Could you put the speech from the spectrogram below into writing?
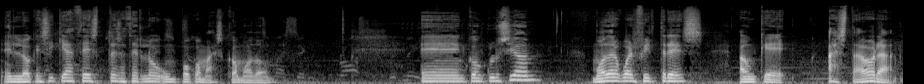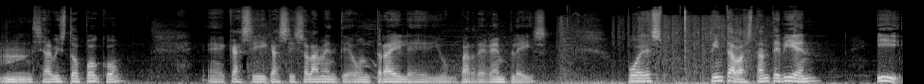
eh, lo que sí que hace esto es hacerlo un poco más cómodo. En conclusión, Modern Warfare 3, aunque hasta ahora mm, se ha visto poco, eh, casi, casi solamente un tráiler y un par de gameplays, pues pinta bastante bien y,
